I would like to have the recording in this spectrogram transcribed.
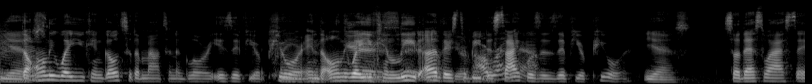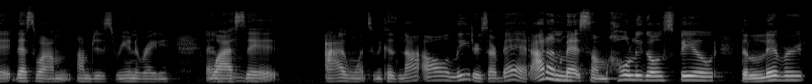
yes. The only way you can go to the mountain of glory is if you're pure, and the only way you can lead others to be. All right disciples now. is if you're pure. yes So that's why I said that's why I'm I'm just reiterating why I said I want to because not all leaders are bad. I done met some Holy Ghost filled, delivered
